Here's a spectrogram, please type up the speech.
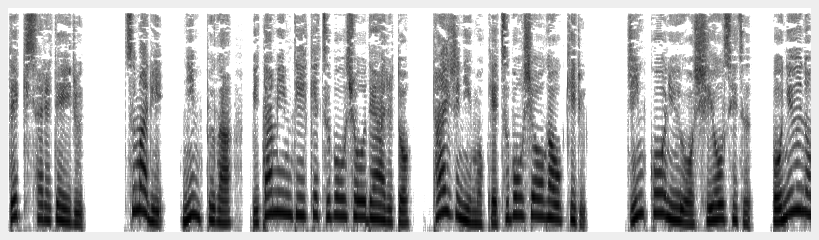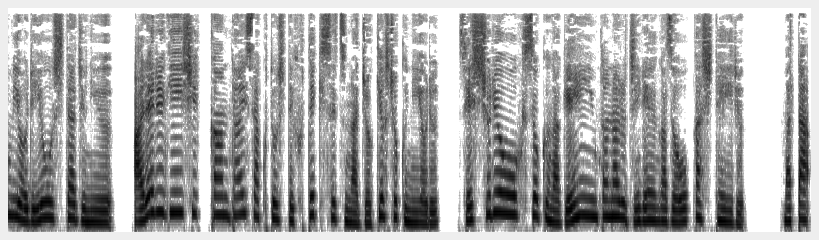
指摘されている。つまり妊婦がビタミン D 欠乏症であると胎児にも欠乏症が起きる。人工乳を使用せず母乳のみを利用した授乳、アレルギー疾患対策として不適切な除去食による摂取量不足が原因となる事例が増加している。また、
